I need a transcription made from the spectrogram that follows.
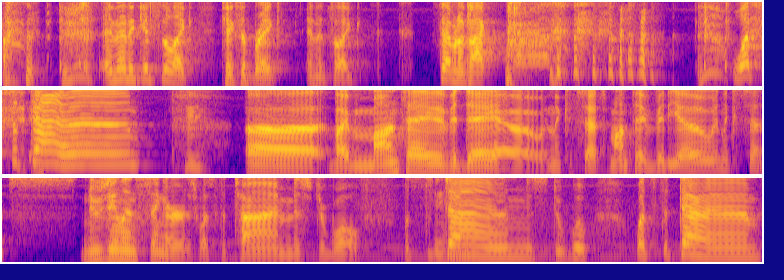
and then it gets to like takes a break and it's like seven o'clock. What's the time? Uh, by Monte Video in the cassettes. Monte Video in the cassettes. New Zealand singers. What's the time, Mr. Wolf? What's the time, Mr. Wolf? What's the time?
